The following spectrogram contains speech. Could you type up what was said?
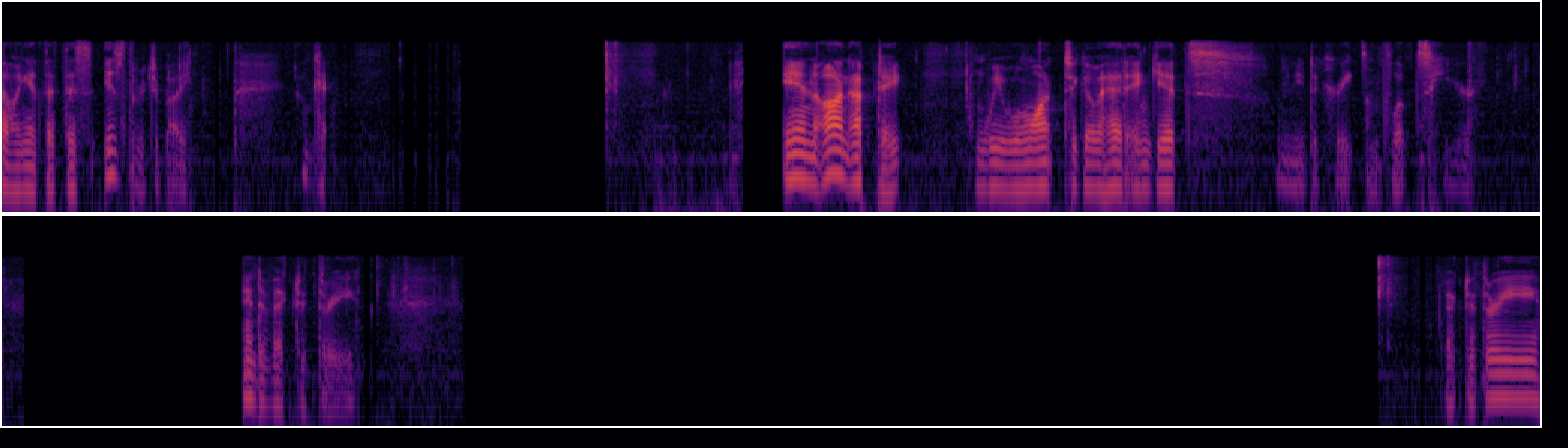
telling it that this is the rigid body. Okay. In on update, we will want to go ahead and get, we need to create some floats here. And a vector 3. Vector 3.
